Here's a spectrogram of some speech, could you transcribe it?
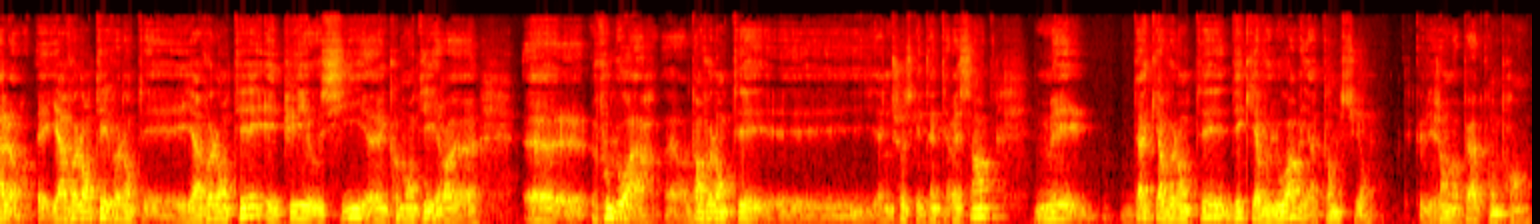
Alors, il y a volonté volonté. Il y a volonté et puis aussi, euh, comment dire, euh, euh, vouloir. dans volonté, il y a une chose qui est intéressante, mais dès qu'il y a volonté, dès qu'il y a vouloir, il y a tension. Que les gens n'ont pas à comprendre.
